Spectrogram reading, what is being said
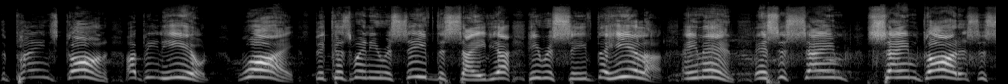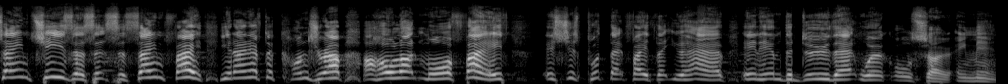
The pain's gone. I've been healed. Why? Because when he received the Savior, he received the healer. Amen. It's the same, same God. It's the same Jesus. It's the same faith. You don't have to conjure up a whole lot more faith. It's just put that faith that you have in him to do that work also. Amen.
